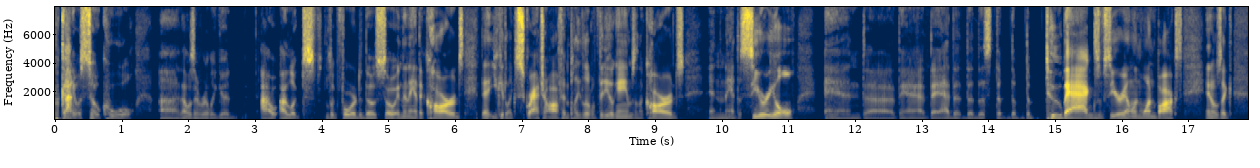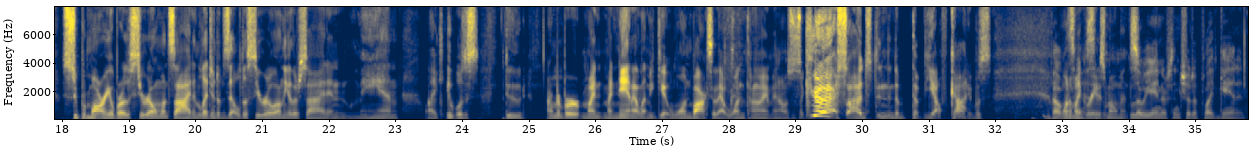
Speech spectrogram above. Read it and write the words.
But God, it was so cool. Uh, that was a really good. I, I looked looked forward to those. So and then they had the cards that you could like scratch off and play little video games on the cards. And then they had the cereal, and uh, they had they had the the, the the the two bags of cereal in one box, and it was like Super Mario Brothers cereal on one side and Legend of Zelda cereal on the other side. And man, like it was, dude. I remember my my nana let me get one box of that one time, and I was just like, yes! I had, and the, the yeah, God, it was Velvet one of my greatest moments. Louie Anderson should have played Ganon.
